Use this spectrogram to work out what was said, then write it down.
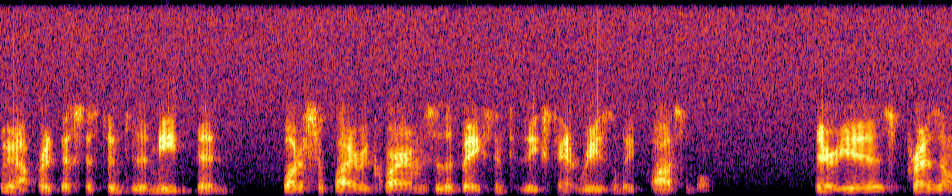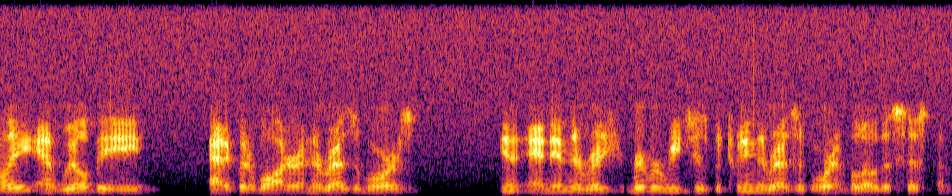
We operate the system to meet the water supply requirements of the basin to the extent reasonably possible. There is presently and will be adequate water in the reservoirs in, and in the ri- river reaches between the reservoir and below the system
